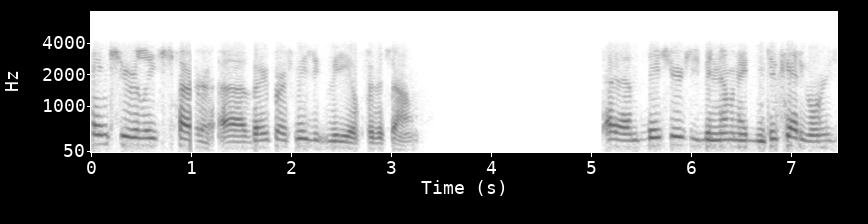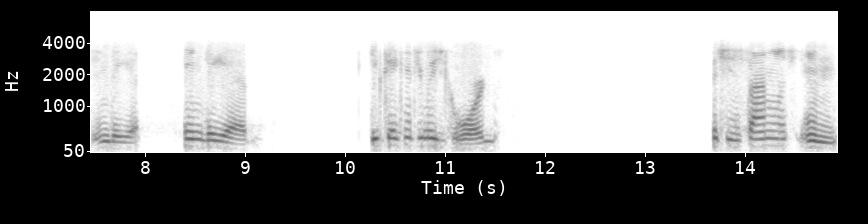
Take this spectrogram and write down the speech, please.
and she released her uh, very first music video for the song. Um, this year, she's been nominated in two categories in the uh, in the uh, UK Country Music Awards. She's a finalist in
